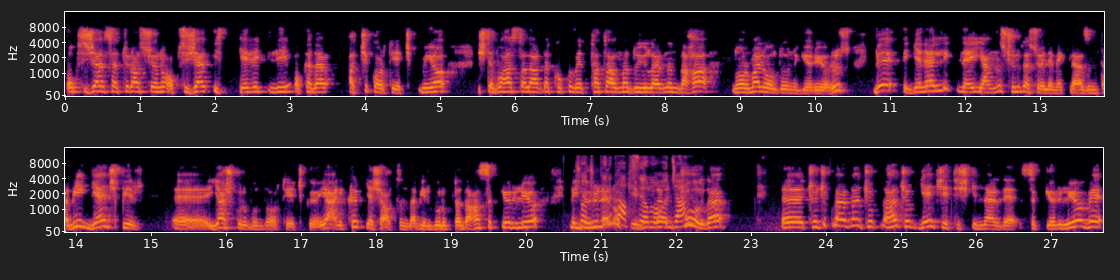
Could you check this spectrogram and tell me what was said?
Oksijen satürasyonu, oksijen gerekliliği o kadar açık ortaya çıkmıyor. İşte bu hastalarda koku ve tat alma duyularının daha normal olduğunu görüyoruz. Ve genellikle yalnız şunu da söylemek lazım tabii genç bir e, yaş grubunda ortaya çıkıyor. Yani 40 yaş altında bir grupta daha sık görülüyor. Ve Çocukları görülen o ki kapsıyor mu bunların hocam? çoğu da e, çocuklardan çok daha çok genç yetişkinlerde sık görülüyor ve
